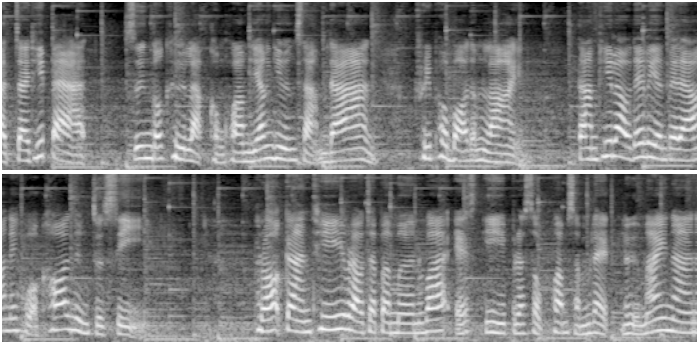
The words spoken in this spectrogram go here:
ปัจจัยที่ 8 ซึ่งก็คือหลักของความยั่งยืน 3 ด้าน Triple Bottom Line ตามที่เราได้เรียนไปแล้วในหัวข้อ 1.4 เพราะการที่เราจะประเมินว่า SE ประสบความสำเร็จหรือไม่นั้น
